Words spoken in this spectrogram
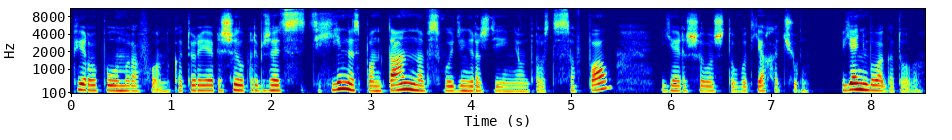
Первый полумарафон, который я решила пробежать стихийно, спонтанно в свой день рождения. Он просто совпал. Я решила, что вот я хочу. Я не была готова.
